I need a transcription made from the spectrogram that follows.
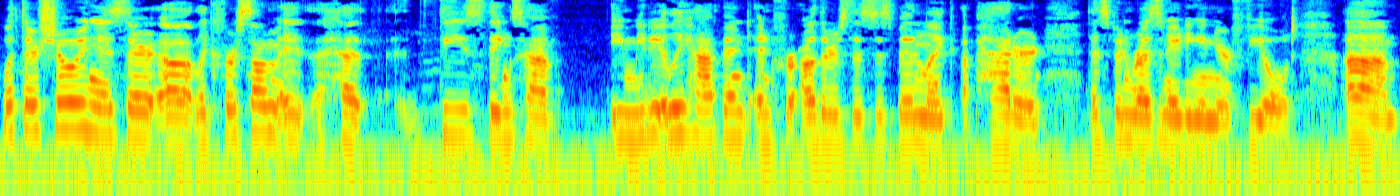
what they're showing is they're, uh, like for some, it ha these things have immediately happened and for others this has been like a pattern that's been resonating in your field. Um,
